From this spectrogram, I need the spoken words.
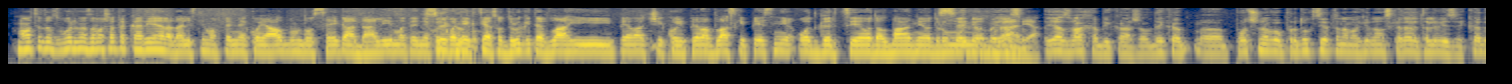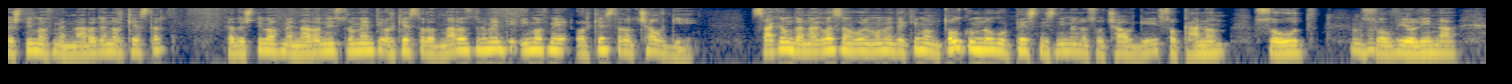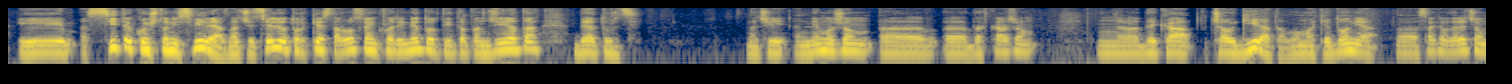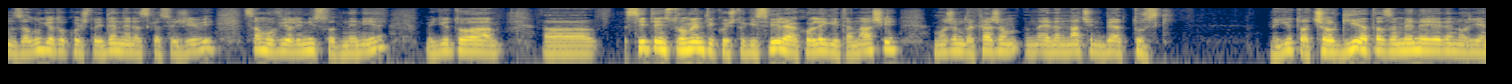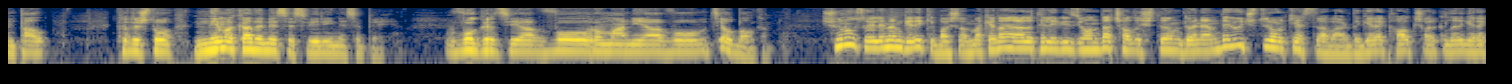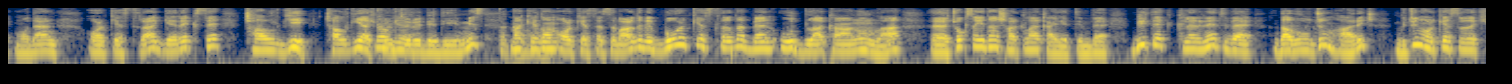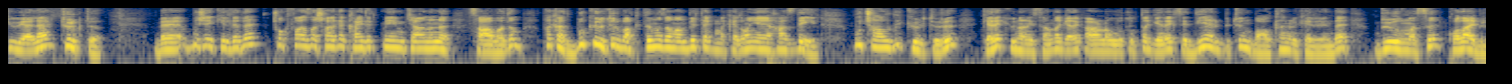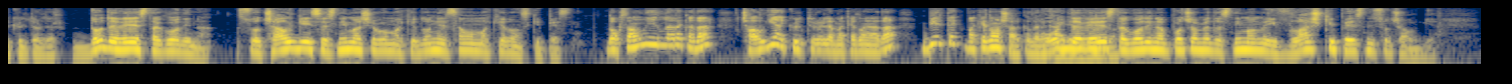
Малце да збориме за вашата кариера, дали снимавте некој албум до сега, дали имате некоја Секако. конекција со другите влахи и певачи кои пева власки песни од Грција, од Албанија, од Румунија, од Бугарија. Јас, јас вака би кажал дека а, почна во продукцијата на Македонска радио телевизија, каде што имавме народен оркестар, каде што имавме народни инструменти, оркестар од народни инструменти, имавме оркестар од чалгии. Сакам да нагласам во овој момент дека имам толку многу песни снимено со чалгии, со канон, со -hmm. со виолина и сите кои што ни свиреа, значи целиот оркестар, освен кларинетот и тапанџијата, беа турци. Значи, не можам а, а, да кажам а, дека чалгијата во Македонија, а, сакав да речам за луѓето кои што и ден денеска се живи, само виолинистот не ни е, меѓутоа а, сите инструменти кои што ги свиреа колегите наши, можам да кажам на еден начин беа турски. Меѓутоа, чалгијата за мене е еден ориентал, каде што нема каде не се свири и не се пее. Во Грција, во Романија, во цел Балкан. Şunu söylemem gerek ki baştan. Makedonya Radyo Televizyon'da çalıştığım dönemde 3 tür orkestra vardı. Gerek halk şarkıları, gerek modern orkestra, gerekse çalgı, çalgıya Çalgı. kültürü dediğimiz Takım Makedon orkestrası vardı ve bu orkestrada ben udla, kanunla e, çok sayıda şarkılar kaydettim ve bir tek klarinet ve davulcum hariç bütün orkestradaki üyeler Türktü. Ve bu şekilde de çok fazla şarkı kaydetme imkanını sağladım. Fakat bu kültür baktığımız zaman bir tek Makedonya'ya has değil. Bu çalgı kültürü gerek Yunanistan'da gerek Arnavutluk'ta gerekse diğer bütün Balkan ülkelerinde duyulması kolay bir kültürdür. До 90-та година со чалги се снимаше во Македонија само македонски песни. 90'lı yıllara kadar çalgıya kültürüyle Makedonya'da bir tek Makedon şarkıları Од kaydediliyordu. 90-та година почнаме да снимаме и влашки песни со чалги.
